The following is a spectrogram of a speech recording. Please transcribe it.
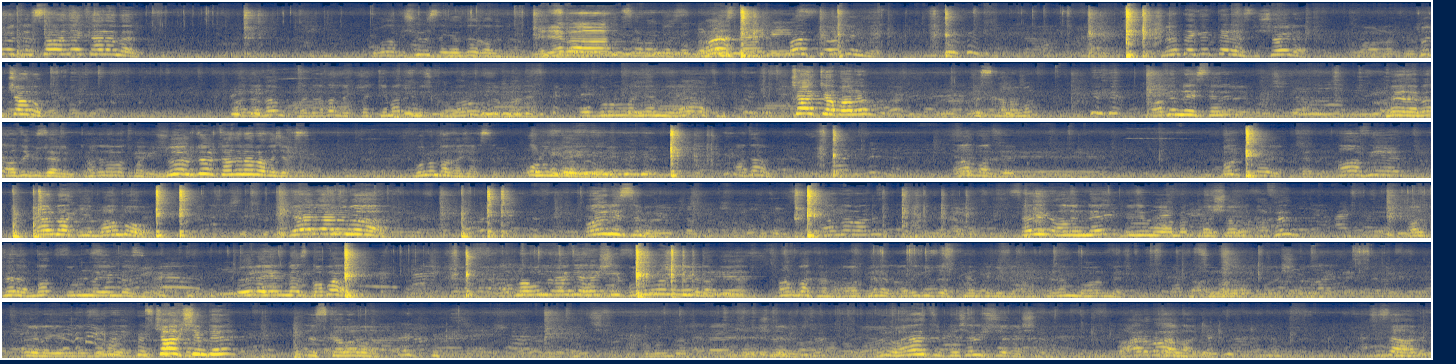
çikolata, sade, karamel. Bu kadar düşürürsen evde kalın ha. Merhaba. Bak, bak gördün mü? Memleket neresi? Şöyle. Tut çabuk. Hadi adam, hadi adam ekmek yemedin hiç kurban olayım hadi. O burunla yenmiyor hayatım. Çak yapalım. Iskalama. Adın ne senin? Merhaba, adı güzelim. Tadına bak bakayım. Dur dur, tadına bakacaksın. Bunun bakacaksın. Onun değil. Adam. Al bakayım. Afiyet. Gel bakayım Rambo. Gel yanıma. Aynısı mı? Anlamadım. Senin adın ne? Bili Muhammed Maşallah. Efendim? Alperen bak burunla yenmez o. Öyle yenmez baba. Allah onun evde her şeyi burunla mı yiyorlar ya? Al bakalım Alperen adı güzel, kendi güzel. Alperen Muhammed. İsimlere bak maşallah. Öyle yenmez baba. Çak şimdi. Iskalama. Oğlum da şöyle güzel. Dur hayatım peşe düşecek aşağı. Var var. Siz abi.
